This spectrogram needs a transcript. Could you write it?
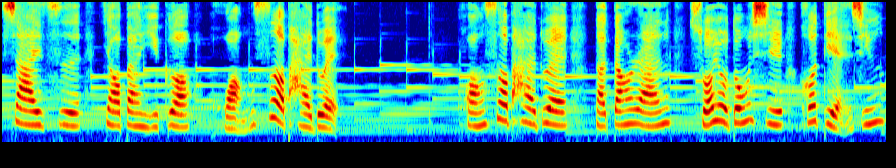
下一次要办一个黄色派对。黄色派对，那当然，所有东西和点心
